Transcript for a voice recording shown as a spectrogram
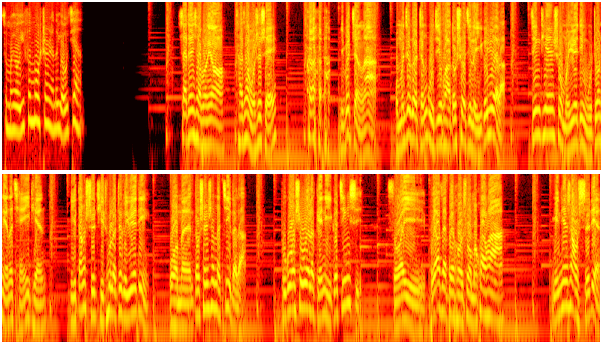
怎么有一份陌生人的邮件？夏天小朋友，猜猜我是谁？哈哈，你被整啦！我们这个整蛊计划都设计了一个月了，今天是我们约定五周年的前一天。你当时提出了这个约定，我们都深深的记得的。不过是为了给你一个惊喜，所以不要在背后说我们坏话啊！明天上午十点，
